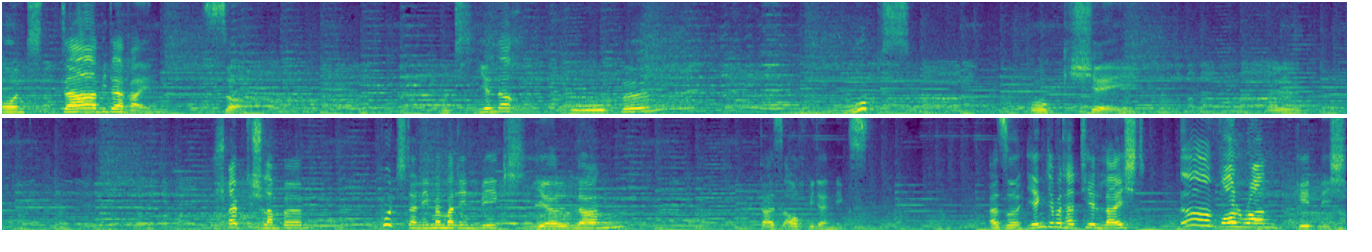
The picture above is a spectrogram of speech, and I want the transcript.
Und da wieder rein. So. Und hier nach oben. Ups. Okay. Äh. Schreibtischlampe. Gut, dann nehmen wir mal den Weg hier lang. Da ist auch wieder nix. Also, irgendjemand hat hier leicht... Äh, Wallrun! Geht nicht.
